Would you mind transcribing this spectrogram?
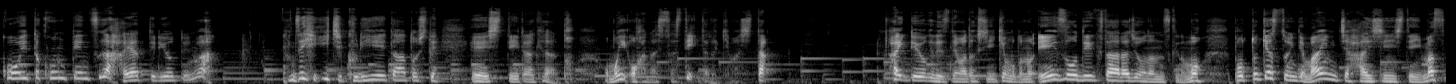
こういったコンテンツが流行ってるよっていうのは、ぜひ一クリエイターとして、えー、知っていただけたらと思いお話しさせていただきました。はい。というわけでですね、私、池本の映像ディレクターラジオなんですけども、ポッドキャストにて毎日配信しています。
